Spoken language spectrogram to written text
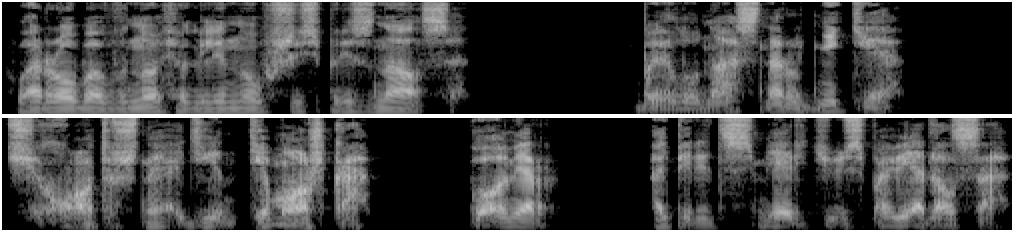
Хвороба, вновь оглянувшись, признался. Был у нас на руднике. Чехотошный один, Тимошка. Помер, а перед смертью исповедался.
